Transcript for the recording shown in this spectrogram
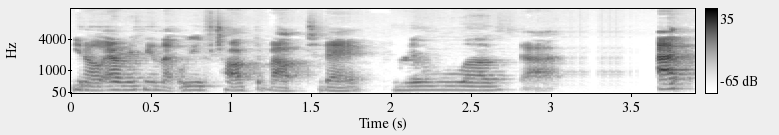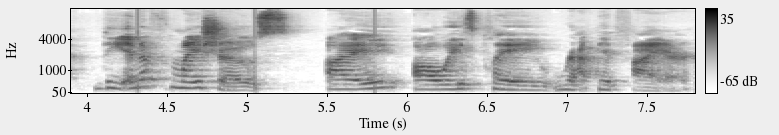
you know everything that we've talked about today. I love that. At the end of my shows, I always play rapid fire.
